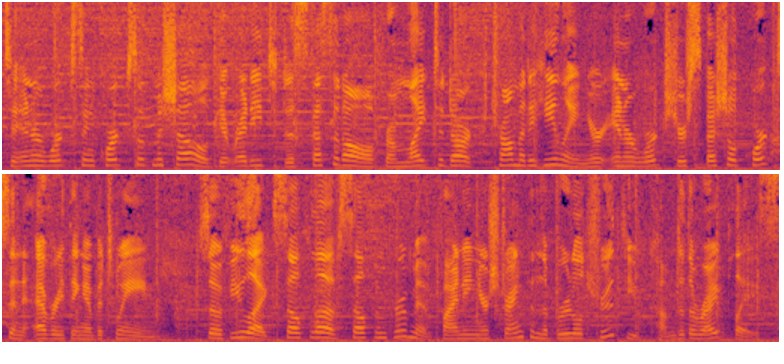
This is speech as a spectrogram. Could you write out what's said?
to Inner Works and Quirks with Michelle. Get ready to discuss it all from light to dark, trauma to healing, your inner works, your special quirks, and everything in between. So if you like self love, self improvement, finding your strength, and the brutal truth, you've come to the right place.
